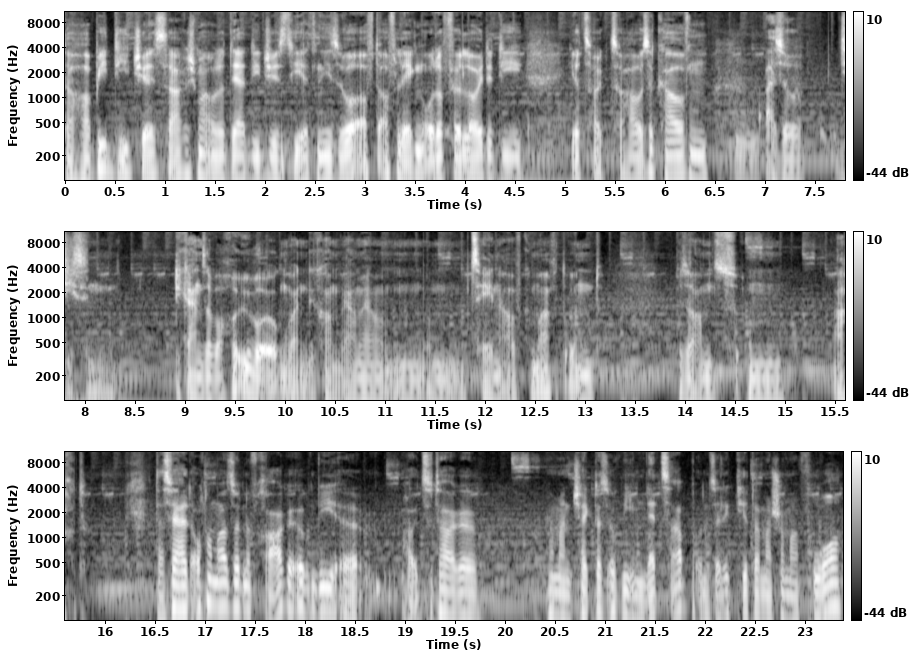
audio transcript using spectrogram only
der Hobby-DJs, sag ich mal, oder der DJs, die jetzt nie so oft auflegen, oder für Leute, die ihr Zeug zu Hause kaufen, mhm. also die sind die ganze Woche über irgendwann gekommen. Wir haben ja um, um 10 aufgemacht und bis abends um 8. Das wäre halt auch nochmal so eine Frage irgendwie äh, heutzutage, man checkt das irgendwie im Netz ab und selektiert da mal schon mal vor,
